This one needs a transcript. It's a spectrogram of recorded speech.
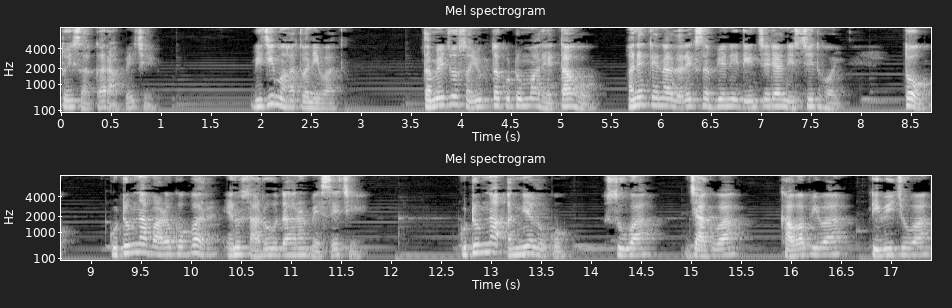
તો એ સહકાર આપે છે. બીજી મહત્વની વાત. તમે જો સંયુક્ત કુટુંબમાં રહેતા હો અને તેના દરેક સભ્યની દિનચર્યા નિશ્ચિત હોય, તો કુટુંબના બાળકો પર એનું સારું ઉદાહરણ બેસે છે. કુટુંબના અન્ય લોકો સૂવા, જાગવા ખાવા પીવા ટીવી જોવા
